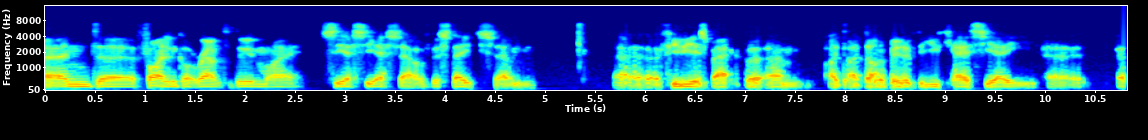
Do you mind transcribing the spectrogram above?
And uh, finally got around to doing my CSCS out of the States um, uh, a few years back. But um, i had done a bit of the UKSCA uh, uh,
